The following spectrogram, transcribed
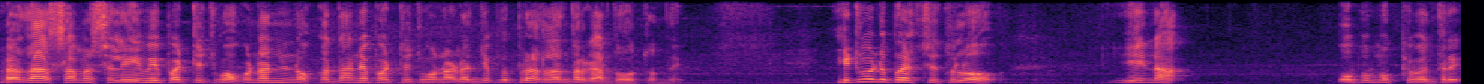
ప్రజా సమస్యలు ఏమీ పట్టించుకోకుండా నేను ఒక్కదాన్నే పట్టించుకున్నాడని చెప్పి ప్రజలందరికీ అర్థమవుతుంది. ఇటువంటి పరిస్థితుల్లో ఈయన ఉప ముఖ్యమంత్రి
